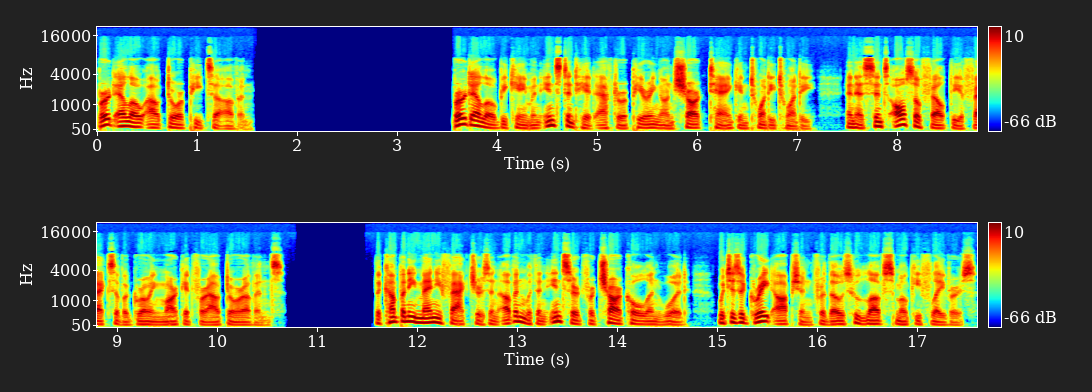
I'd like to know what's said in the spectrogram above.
Bertello Outdoor Pizza Oven Bertello became an instant hit after appearing on Shark Tank in 2020, and has since also felt the effects of a growing market for outdoor ovens. The company manufactures an oven with an insert for charcoal and wood, which is a great option for those who love smoky flavors.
